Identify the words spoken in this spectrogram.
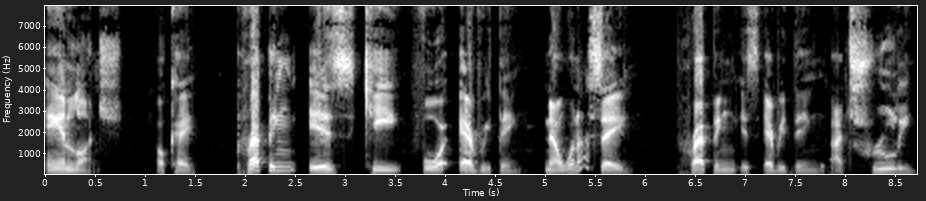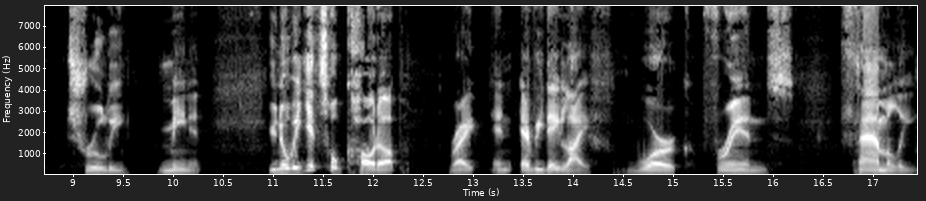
and lunch, okay? Prepping is key for everything. Now, when I say prepping is everything, I truly, truly mean it. You know, we get so caught up, right, in everyday life, work, friends, family,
